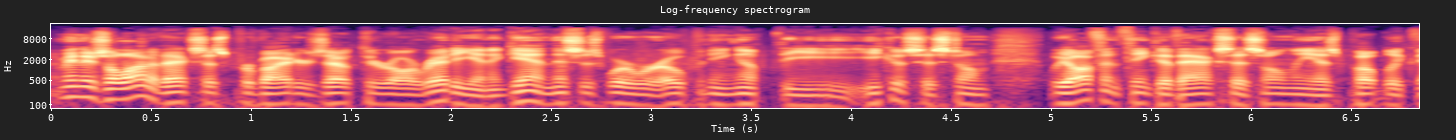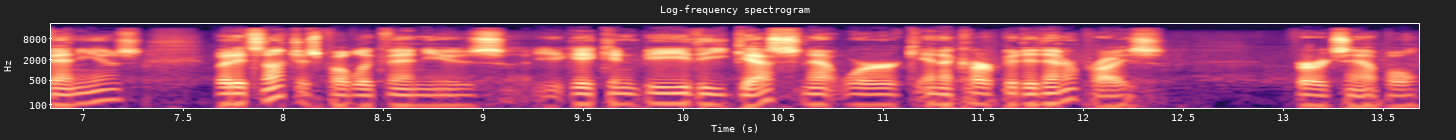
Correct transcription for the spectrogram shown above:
I mean, there's a lot of access providers out there already, and again, this is where we're opening up the ecosystem. We often think of access only as public venues, but it's not just public venues. It can be the guest network in a carpeted enterprise, for example.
